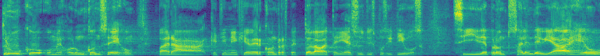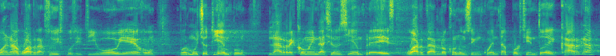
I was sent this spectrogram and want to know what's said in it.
truco o mejor un consejo para que tiene que ver con respecto a la batería de sus dispositivos. Si de pronto salen de viaje o van a guardar su dispositivo viejo por mucho tiempo, la recomendación siempre es guardarlo con un 50% de carga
